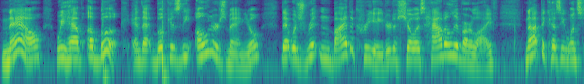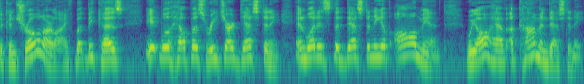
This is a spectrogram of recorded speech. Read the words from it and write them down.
Now we have a book, and that book is the owner's manual that was written by the Creator to show us how to live our life, not because He wants to control our life, but because it will help us reach our destiny. And what is the destiny of all men? We all have a common destiny,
